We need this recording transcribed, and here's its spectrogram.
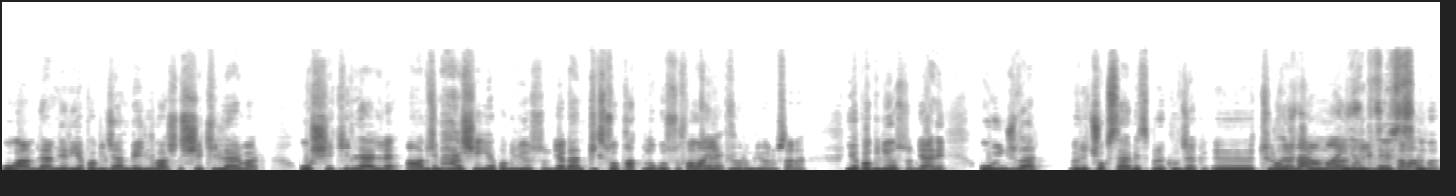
O amblemleri yapabileceğin belli başlı şekiller var. O şekillerle abicim her şeyi yapabiliyorsun. Ya ben Pixopat logosu falan Evet. yapıyorum diyorum sana. Yapabiliyorsun. Yani oyuncular böyle çok serbest bırakılacak e, türden Oyuncular canlılar değiller diyorsun. tamam mı?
